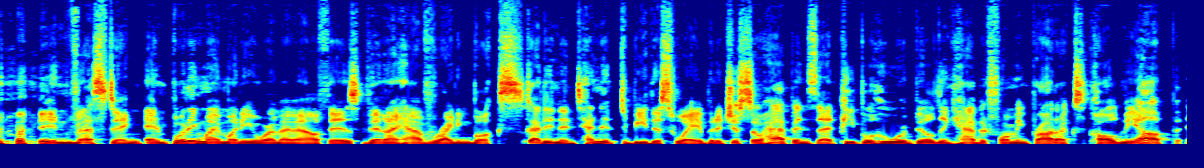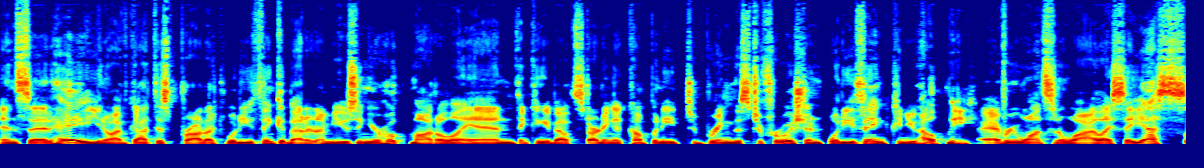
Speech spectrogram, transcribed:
investing and putting my money where my mouth is than I have writing books. I didn't intend it to be this way, but it just so happens that people who were building habit forming products called me up and said, Hey, you know, I've got this product. What do you think about it? I'm using your hook model and thinking about starting a company to bring this to fruition. What do you think? Can you help me? Every once in a while I say yes.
